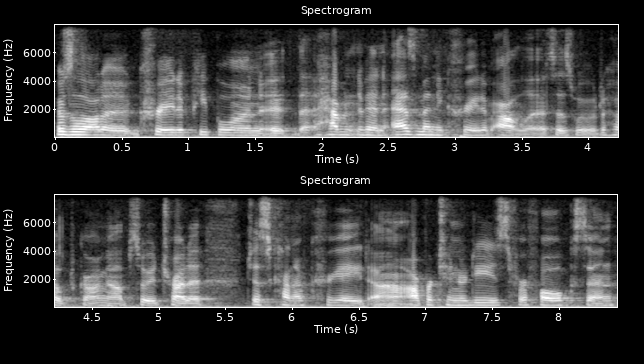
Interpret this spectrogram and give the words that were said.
there's a lot of creative people and it, that haven't been as many creative outlets as we would have hoped growing up. So we try to just kind of create uh, opportunities for folks. And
